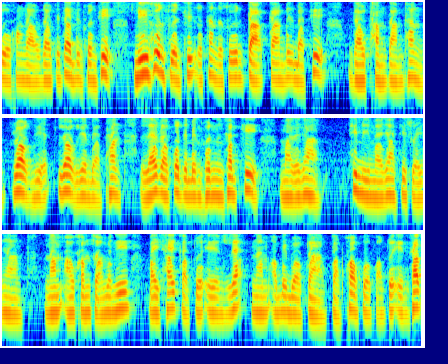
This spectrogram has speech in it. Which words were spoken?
ตัวของเรา เราจะได้เป็นคนที่มีหุ้นส่วนชีวิตกับท่านรอซูลจากการปฏิบัติที่เราทำตามท่านลอกเรียนลอกเรียนแบบท่าน แล้วเราก็จะเป็นคนหนึ่งครับที่มารยาทที่มีมารยาทที่สวยงามนำเอาคำสอนวันนี้ไปใช้กับตัวเอง และนำเอาไปบอกกล่าวกับครอบครัวของตัวเองครับ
